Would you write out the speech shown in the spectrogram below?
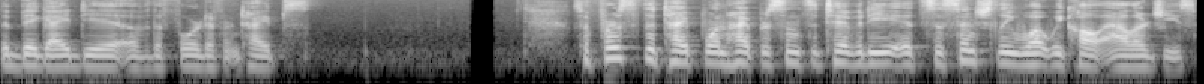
the big idea of the four different types so first the type 1 hypersensitivity, it's essentially what we call allergies.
